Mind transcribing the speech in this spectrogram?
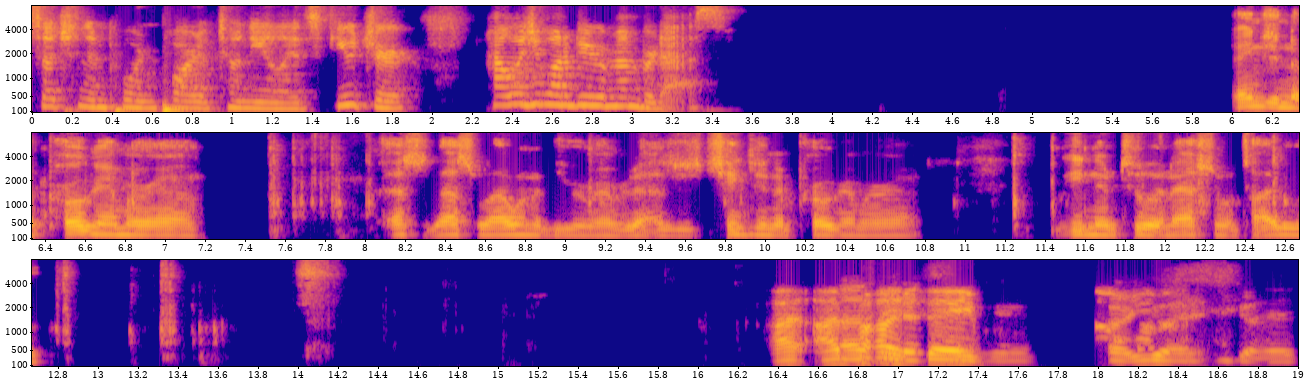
such an important part of Tony Elliott's future. How would you want to be remembered as? Changing the program around. That's that's what I want to be remembered as. Just changing the program around, leading them to a national title. I, I'd probably say. so good. Oh, you go ahead. You go ahead.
